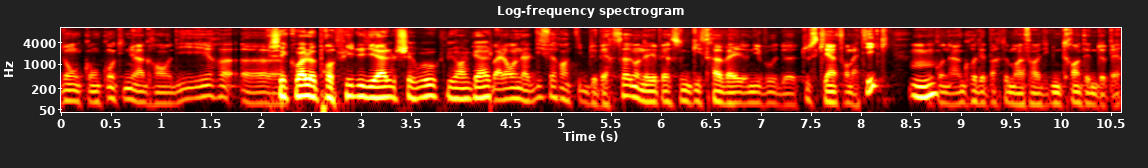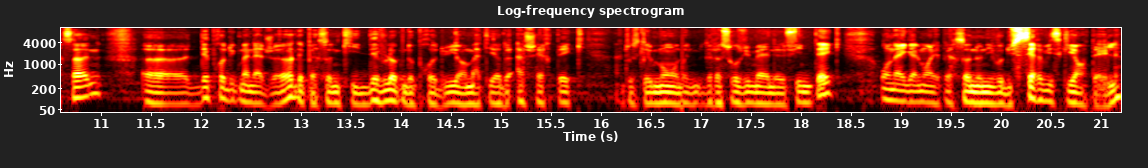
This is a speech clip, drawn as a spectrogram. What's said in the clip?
Donc, on continue à grandir. euh, C'est quoi le profil idéal chez vous qui engage Bah alors, on a différents types de personnes. On a des personnes qui travaillent au niveau de tout ce qui est informatique. Mhm. Donc, on a un gros département informatique, une trentaine de personnes. Euh, des product managers, des personnes qui développent nos produits en matière de HR Tech, hein, tout ce qui est le monde des ressources humaines et de FinTech. On a également les personnes au niveau du service clientèle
